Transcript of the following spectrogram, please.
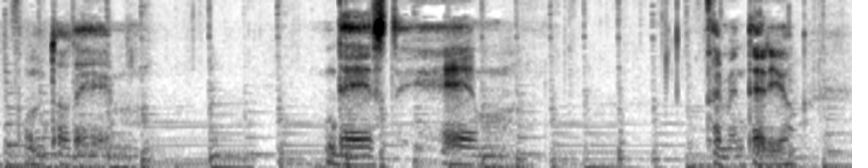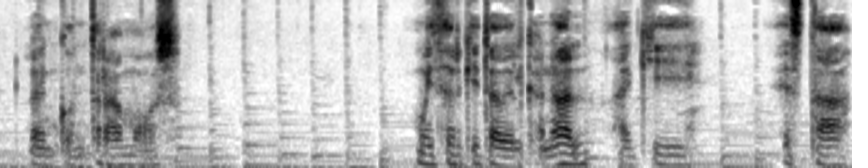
Punto de, de este em, cementerio lo encontramos muy cerquita del canal. Aquí está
